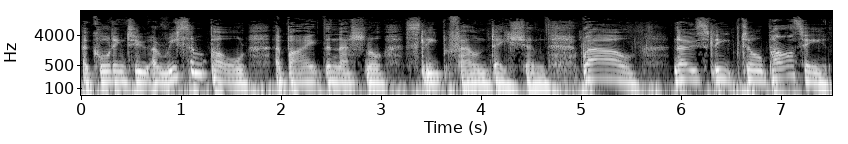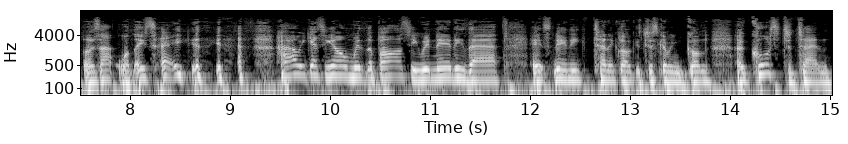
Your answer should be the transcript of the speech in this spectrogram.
according to a recent poll by the National Sleep Foundation. Well, no sleep till party. Is that what they say? How are we getting on with the party? We're nearly there. It's nearly 10 o'clock. It's just coming gone a quarter to 10.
